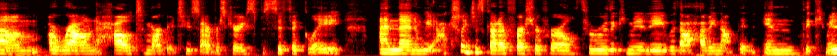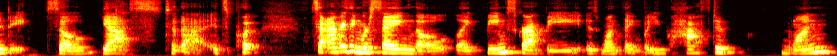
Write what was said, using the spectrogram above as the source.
um, around how to market to cybersecurity specifically. And then we actually just got our first referral through the community without having not been in the community. So, yes, to that. It's put to everything we're saying, though, like being scrappy is one thing, but you have to, one,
